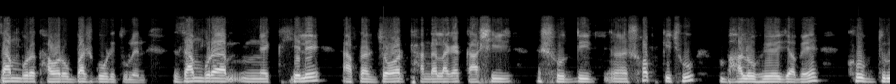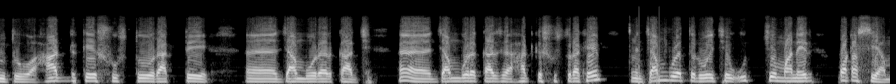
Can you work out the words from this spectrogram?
জাম্বুরা খাওয়ার অভ্যাস গড়ে তুলেন। জাম্বুরা খেলে আপনার জ্বর, ঠান্ডা লাগা, কাশি সর্দি আহ, সবকিছু ভালো হয়ে যাবে খুব দ্রুত। হার্টকে সুস্থ রাখতে জাম্বুরার কাজ। হ্যাঁ জাম্বুরার কাজ হার্টকে সুস্থ রাখে। জাম্বুরাতে রয়েছে উচ্চ মানের পটাশিয়াম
